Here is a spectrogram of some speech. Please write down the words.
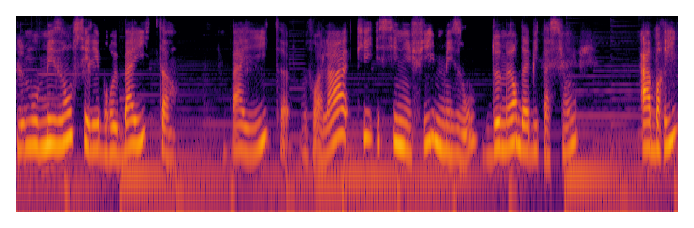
le mot maison, c'est l'hébreu baït, baït, voilà, qui signifie maison, demeure d'habitation, abri.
